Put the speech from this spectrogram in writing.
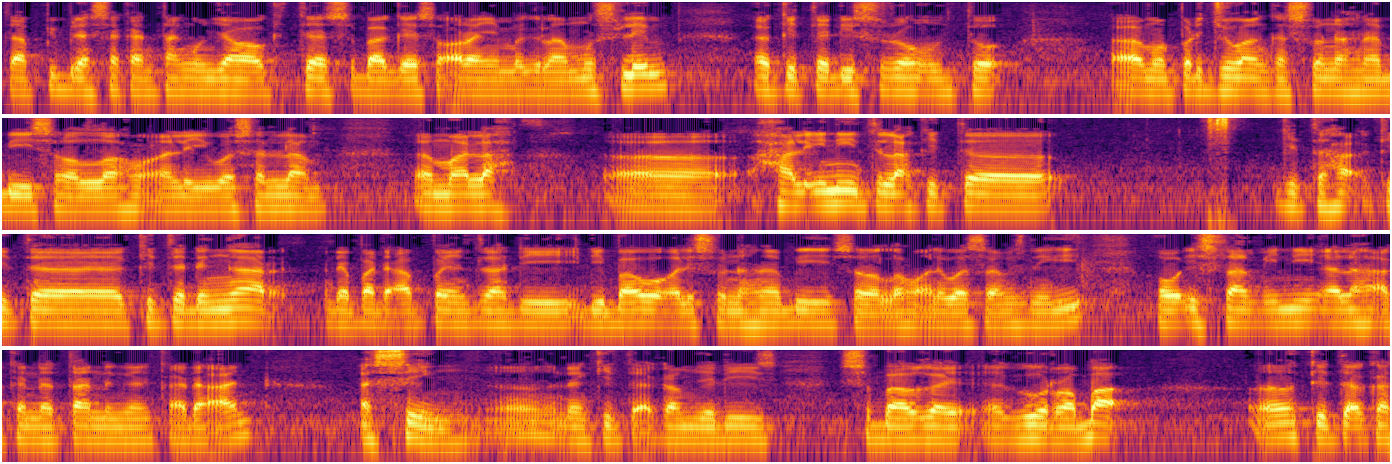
tapi berdasarkan tanggungjawab kita sebagai seorang yang bergelar muslim uh, kita disuruh untuk uh, memperjuangkan sunnah Nabi sallallahu alaihi wasallam. Uh, malah uh, hal ini telah kita kita kita kita dengar daripada apa yang telah di, dibawa oleh sunnah Nabi sallallahu alaihi wasallam sendiri bahawa Islam ini adalah akan datang dengan keadaan asing uh, dan kita akan menjadi sebagai ghuraba. Uh, kita akan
